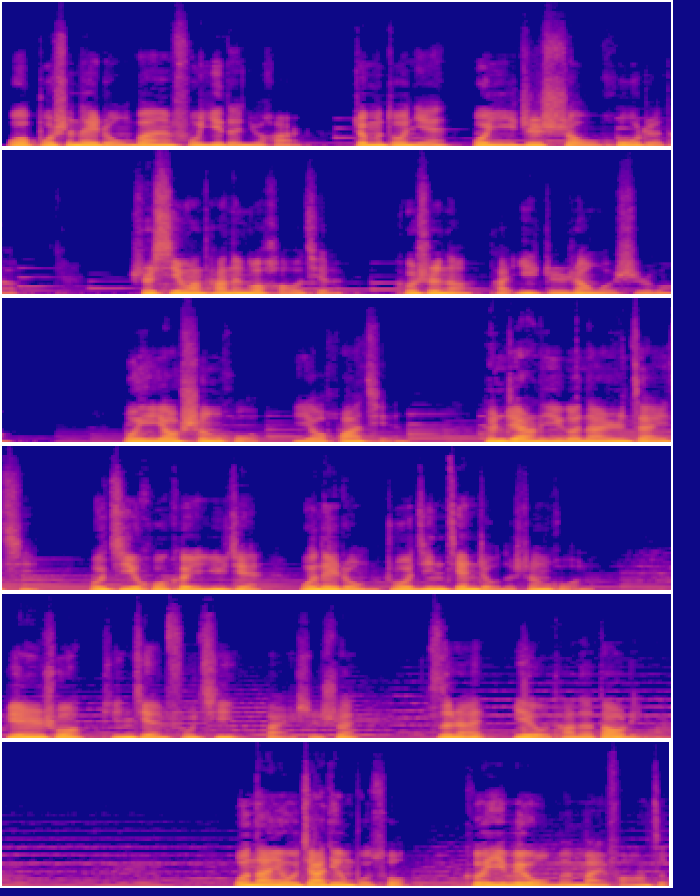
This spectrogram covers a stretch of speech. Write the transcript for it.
我不是那种忘恩负义的女孩，这么多年我一直守护着他，是希望他能够好起来。可是呢，他一直让我失望。我也要生活，也要花钱，跟这样的一个男人在一起，我几乎可以预见我那种捉襟见肘的生活了。别人说贫贱夫妻百事衰。自然也有他的道理吧。我男友家境不错，可以为我们买房子，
